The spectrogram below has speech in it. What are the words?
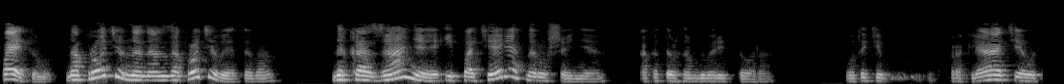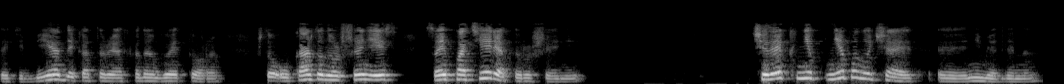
Поэтому напротив, на, на, напротив этого наказание и потеря от нарушения, о которых нам говорит Тора, вот эти проклятия, вот эти беды, которые, когда нам говорит Тора, что у каждого нарушения есть свои потери от нарушений. Человек не, не получает э, немедленно.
